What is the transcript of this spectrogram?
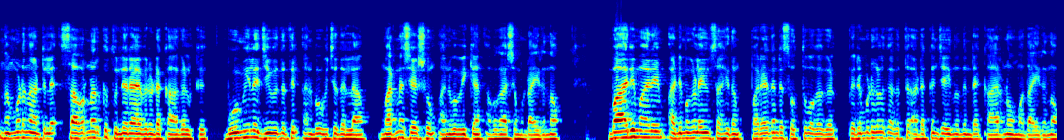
നമ്മുടെ നാട്ടിലെ സവർണർക്ക് തുല്യരായവരുടെ കാകൾക്ക് ഭൂമിയിലെ ജീവിതത്തിൽ അനുഭവിച്ചതെല്ലാം മരണശേഷവും അനുഭവിക്കാൻ അവകാശമുണ്ടായിരുന്നു. ഭാര്യമാരെയും അടിമകളെയും സഹിതം പരേതന്റെ സ്വത്തുവകകൾ പിരമിഡുകൾക്കകത്ത് അടക്കം ചെയ്യുന്നതിന്റെ കാരണവും അതായിരുന്നു.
